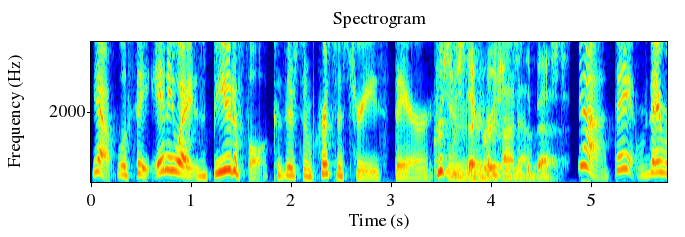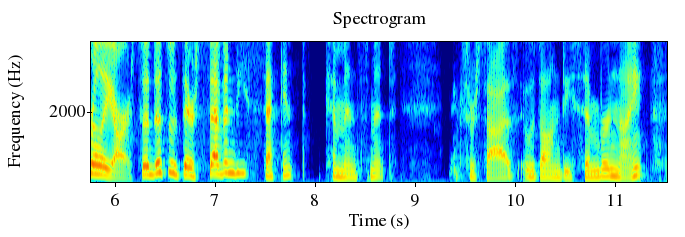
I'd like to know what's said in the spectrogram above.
Yeah, we'll see. Anyway, it's beautiful because there's some Christmas trees there. Christmas in, decorations in the are the best. Yeah, they they really are. So this was their 72nd commencement exercise. It was on December 9th.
